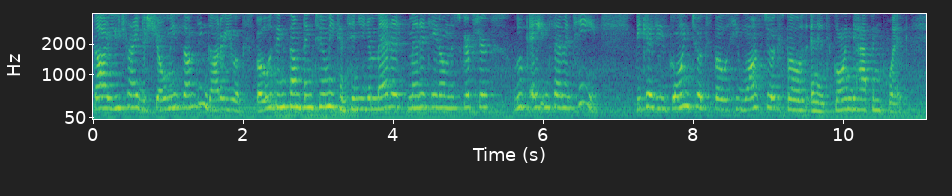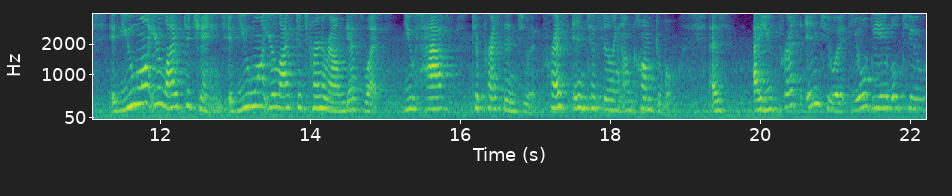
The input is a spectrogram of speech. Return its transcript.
God, are you trying to show me something? God, are you exposing something to me? Continue to med- meditate on the scripture, Luke 8 and 17. because he's going to expose, he wants to expose, and it's going to happen quick. If you want your life to change, if you want your life to turn around, guess what? You have to press into it. Press into feeling uncomfortable. As as you press into it, you'll be able to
